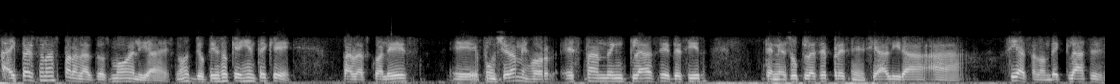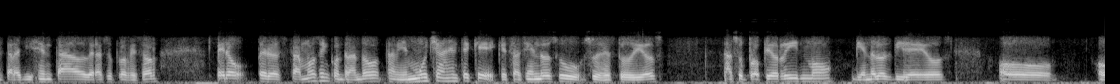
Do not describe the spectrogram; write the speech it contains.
hay personas para las dos modalidades, ¿no? Yo pienso que hay gente que, para las cuales eh, funciona mejor estando en clase, es decir, tener su clase presencial, ir a, sí, al salón de clases, estar allí sentado, ver a su profesor, pero, pero estamos encontrando también mucha gente que, que está haciendo su- sus estudios a su propio ritmo, viendo los videos o, o,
